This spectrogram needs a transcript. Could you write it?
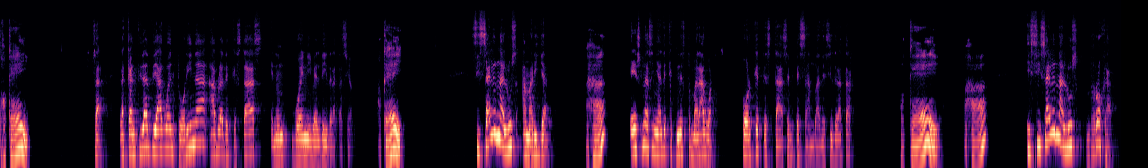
Ok. O sea, la cantidad de agua en tu orina habla de que estás en un buen nivel de hidratación. Ok. Si sale una luz amarilla, Ajá. Es una señal de que tienes que tomar agua porque te estás empezando a deshidratar. Ok. Ajá. Y si sale una luz roja,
